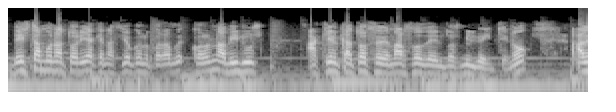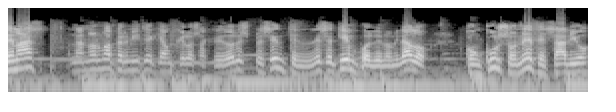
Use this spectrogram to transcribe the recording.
de esta monatoria que nació con el coronavirus aquel 14 de marzo del 2020, ¿no? Además, la norma permite que aunque los acreedores presenten en ese tiempo el denominado concurso necesario,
